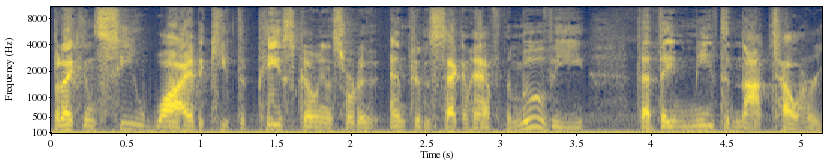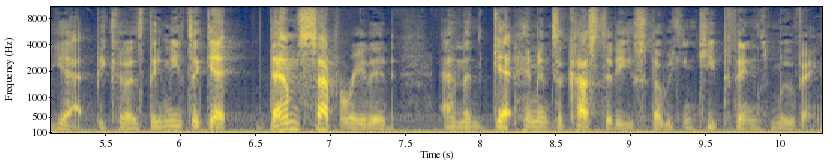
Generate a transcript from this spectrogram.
but I can see why to keep the pace going and sort of enter the second half of the movie that they need to not tell her yet because they need to get them separated and then get him into custody so that we can keep things moving.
